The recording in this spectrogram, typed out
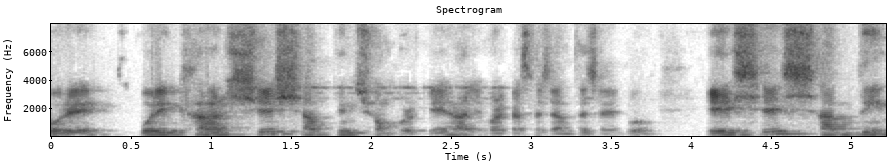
করে পরীক্ষার শেষ সাত দিন সম্পর্কে হালিমার কাছে জানতে চাইব। এই শেষ সাত দিন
